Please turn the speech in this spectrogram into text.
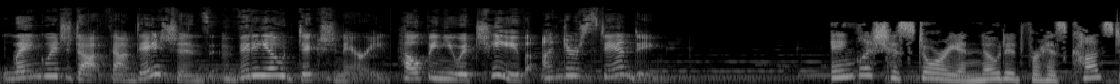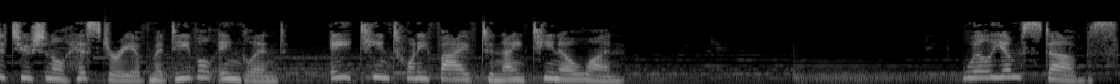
Language.Foundation's Video Dictionary, helping you achieve understanding. English historian noted for his constitutional history of medieval England, 1825 to 1901. William Stubbs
